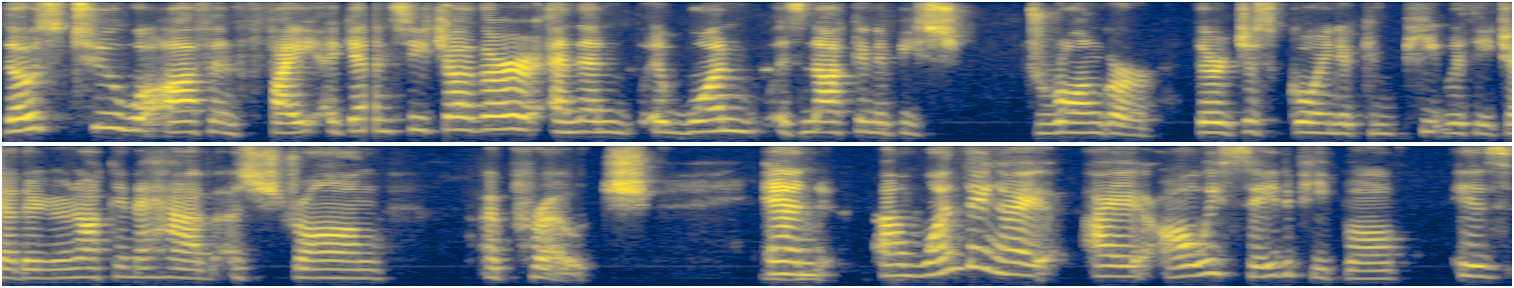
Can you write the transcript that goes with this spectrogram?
those two will often fight against each other, and then one is not going to be stronger. They're just going to compete with each other. You're not going to have a strong approach. And mm-hmm. Uh, one thing I I always say to people is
